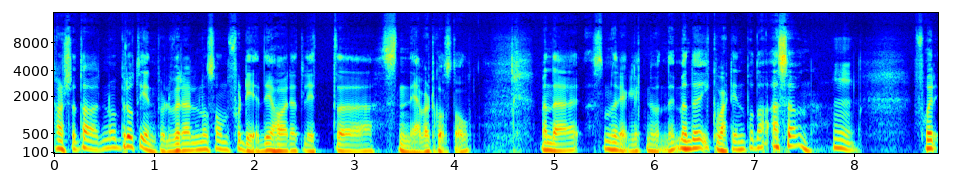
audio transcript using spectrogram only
kanskje tar noe proteinpulver eller noe sånt fordi de har et litt uh, snevert kosthold. Men det er som regel ikke nødvendig. Men det jeg ikke har vært inne på da, er søvn. Mm. For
